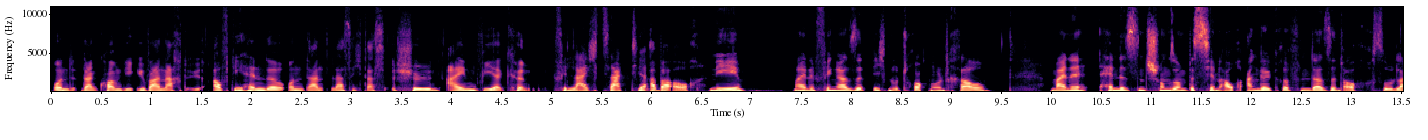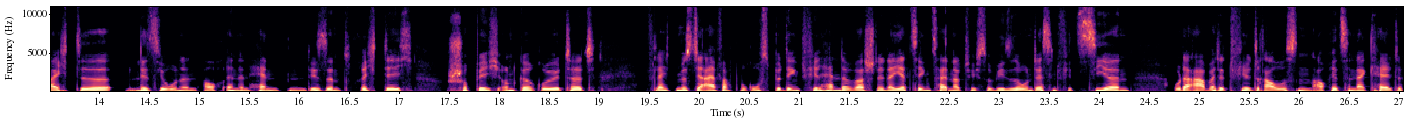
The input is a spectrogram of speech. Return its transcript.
Und dann kommen die über Nacht auf die Hände und dann lasse ich das schön einwirken. Vielleicht sagt ihr aber auch, nee, meine Finger sind nicht nur trocken und rau. Meine Hände sind schon so ein bisschen auch angegriffen. Da sind auch so leichte Läsionen auch in den Händen. Die sind richtig schuppig und gerötet. Vielleicht müsst ihr einfach berufsbedingt viel Hände waschen, in der jetzigen Zeit natürlich sowieso und desinfizieren oder arbeitet viel draußen, auch jetzt in der Kälte.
